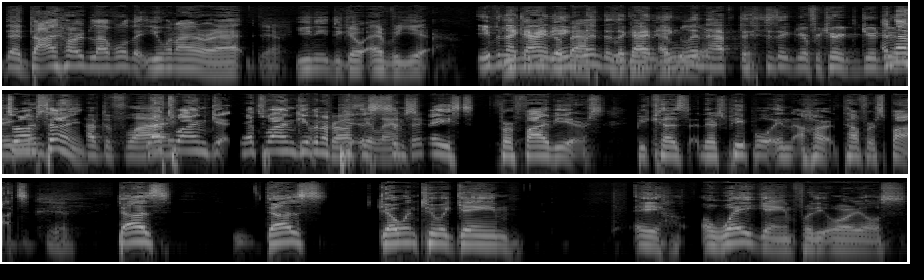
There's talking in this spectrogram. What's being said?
the diehard level that you and I are at, Yeah. you need to go every year. Even that guy in to England, does the guy in England year. have to? You're, you're, you're doing and that's what I'm England, saying. Have to fly. That's why I'm get, That's why I'm giving a, across p- the some space for five years because there's people in hard, tougher spots. Yeah. Does does go into a game, a away game for the Orioles,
